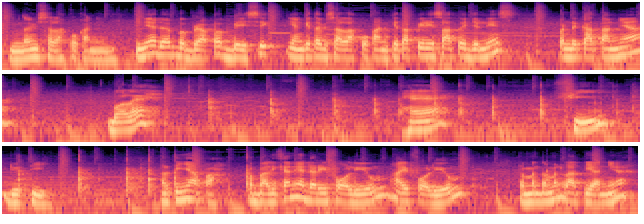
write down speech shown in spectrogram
Teman-teman bisa lakukan ini. Ini ada beberapa basic yang kita bisa lakukan. Kita pilih satu jenis, pendekatannya boleh heavy duty. Artinya apa? Kebalikannya dari volume, high volume, teman-teman latihannya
